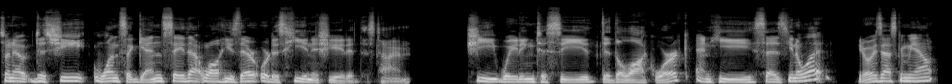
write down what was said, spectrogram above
So now, does she once again say that while he's there, or does he initiate it this time? She waiting to see did the lock work, and he says, "You know what? You're always asking me out.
